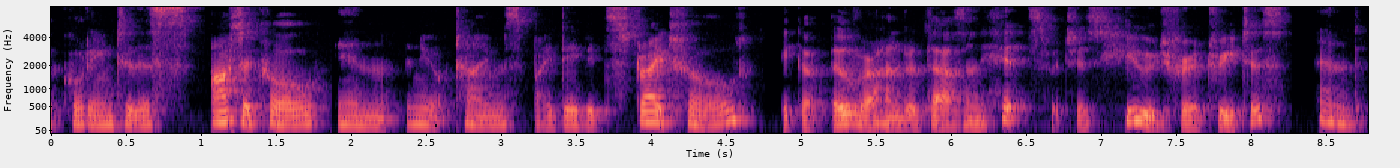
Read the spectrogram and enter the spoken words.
According to this article in the New York Times by David Streitfeld, it got over 100,000 hits, which is huge for a treatise, and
